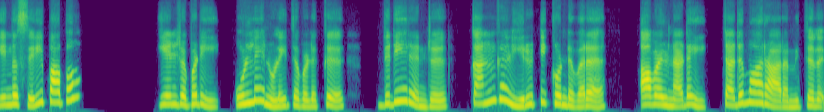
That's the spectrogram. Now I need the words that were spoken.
எங்க சரி பாப்போம்? என்றபடி உள்ளே நுழைத்தவளுக்கு திடீரென்று கண்கள் இருட்டிக் கொண்டு வர அவள் நடை தடுமாற ஆரம்பித்தது.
